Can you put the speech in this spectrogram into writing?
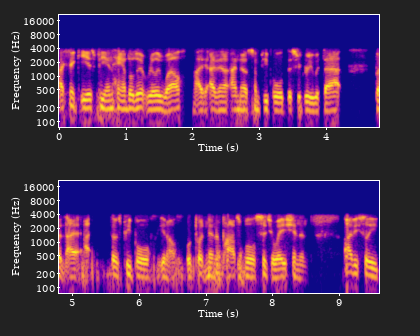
I think ESPN handled it really well. I, I, I know some people will disagree with that, but I, I, those people, you know, were put in an impossible situation, and obviously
